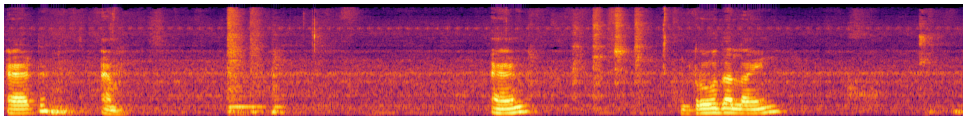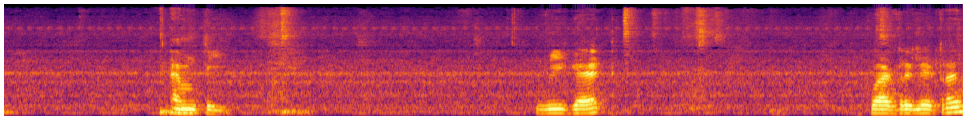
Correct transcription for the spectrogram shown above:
at M and draw the line MT. We get quadrilateral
